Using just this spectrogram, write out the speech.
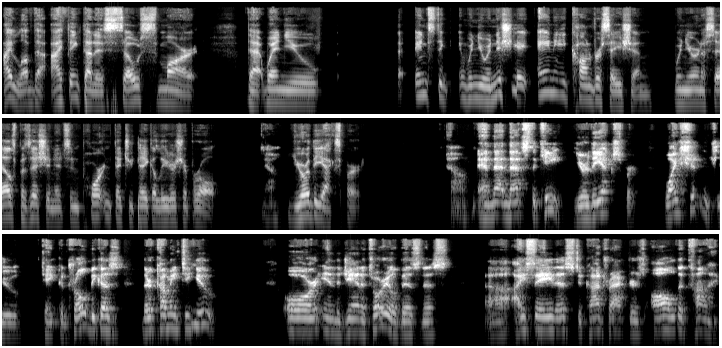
I love that. I think that is so smart that when you uh, instinct when you initiate any conversation when you're in a sales position, it's important that you take a leadership role. Yeah. You're the expert. Yeah. And then that's the key. You're the expert. Why shouldn't you take control? Because they're coming to you. Or in the janitorial business, uh, I say this to contractors all the time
